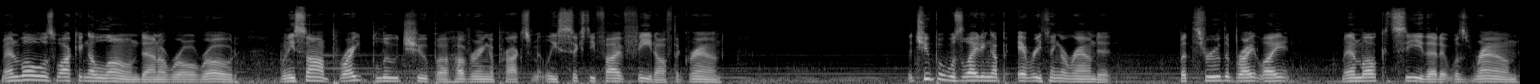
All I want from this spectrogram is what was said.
Manuel was walking alone down a rural road when he saw a bright blue chupa hovering approximately 65 feet off the ground. The chupa was lighting up everything around it, but through the bright light, Manuel could see that it was round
